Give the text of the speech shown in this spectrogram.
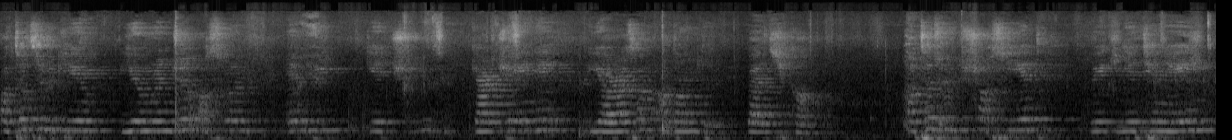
Atatürk yirmi- 20. asrın en büyük geç, gerçeğini yaratan adamdır. Belçika. Atatürk şahsiyet ve yeteneğin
